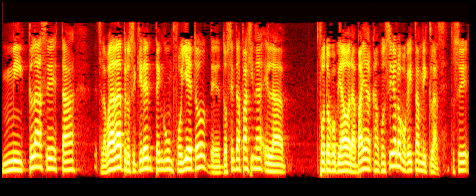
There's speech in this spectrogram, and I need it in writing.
mi clase está, se la voy a dar, pero si quieren tengo un folleto de 200 páginas en la fotocopiadora, vayan, consígalo porque ahí están mis clases. Entonces,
